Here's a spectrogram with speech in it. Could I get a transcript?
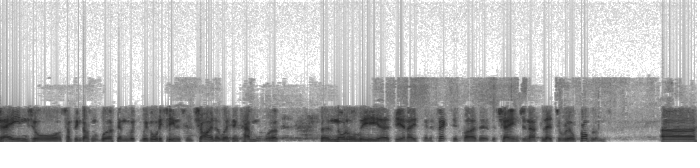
change or something doesn't work, and we- we've already seen this in China where things haven't worked, so not all the uh, DNA has been affected by the, the change, and that's led to real problems. Uh,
